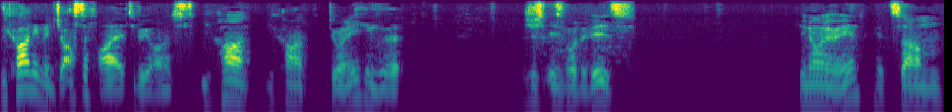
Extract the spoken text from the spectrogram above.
you can't even justify it to be honest. You can't, you can't do anything with it. It just is what it is. You know what I mean? It's, um,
